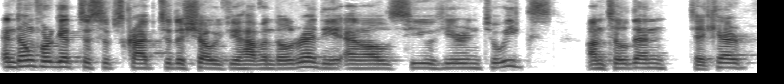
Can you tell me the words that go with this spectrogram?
And don't forget to subscribe to the show if you haven't already, and I'll see you here in two weeks. Until then, take care.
